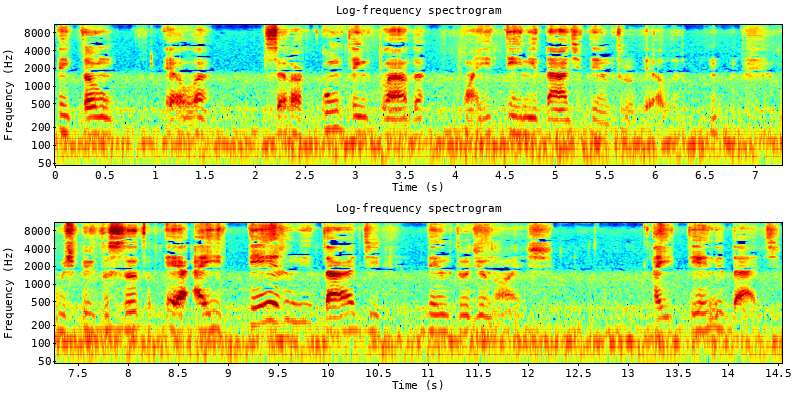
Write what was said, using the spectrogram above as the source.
então ela será contemplada com a eternidade dentro dela. O Espírito Santo é a eternidade dentro de nós. A eternidade.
